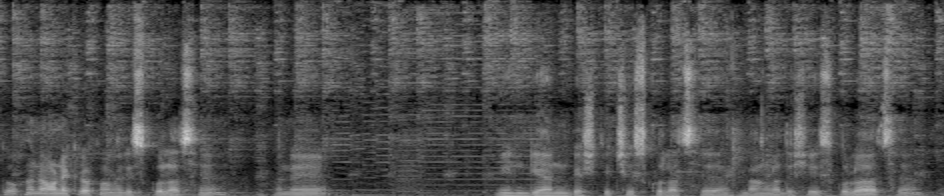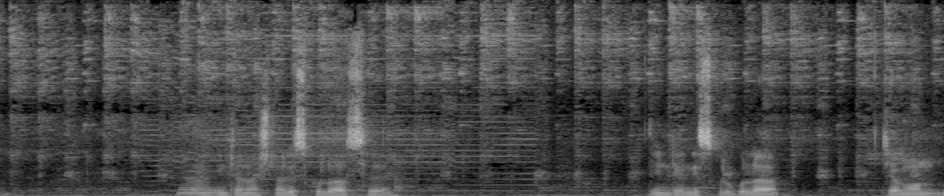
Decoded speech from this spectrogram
তো ওখানে অনেক রকমের স্কুল আছে। ওখানে ইন্ডিয়ান বেশ কিছু স্কুল আছে, বাংলাদেশি স্কুলও আছে হ্যাঁ ইন্টারন্যাশনাল স্কুলও আছে। ইন্ডিয়ান স্কুলগুলা যেমন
